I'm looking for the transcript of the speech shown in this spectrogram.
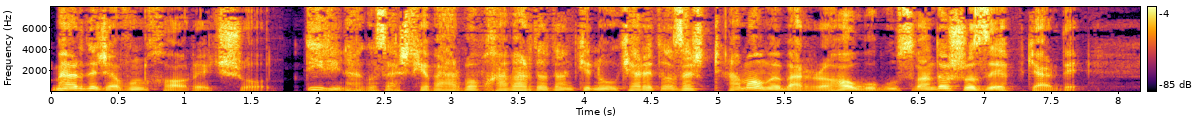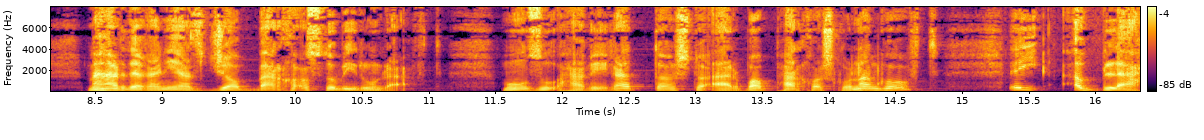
مرد جوون خارج شد. دیری نگذشت که به ارباب خبر دادند که نوکر تازش تمام بره ها و گوسفنداش رو ذبح کرده. مرد غنی از جاب برخاست و بیرون رفت. موضوع حقیقت داشت و ارباب پرخاش کنان گفت ای ابله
